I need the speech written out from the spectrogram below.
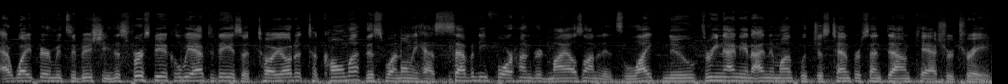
at White Bear Mitsubishi. This first vehicle we have today is a Toyota Tacoma. This one only has 7,400 miles on it. It's like new, 399 a month with just 10% down cash or trade.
